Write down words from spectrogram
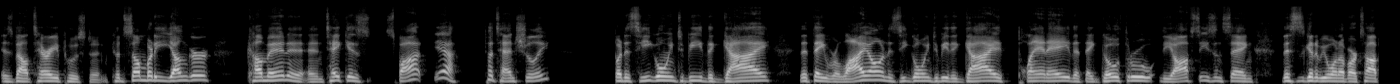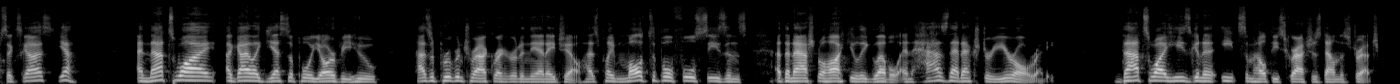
is Valtteri Puustinen. Could somebody younger come in and, and take his spot? Yeah, potentially. But is he going to be the guy that they rely on? Is he going to be the guy, plan A, that they go through the offseason saying, this is going to be one of our top six guys? Yeah. And that's why a guy like Jesse Yarvi, who has a proven track record in the NHL, has played multiple full seasons at the National Hockey League level, and has that extra year already. That's why he's going to eat some healthy scratches down the stretch.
